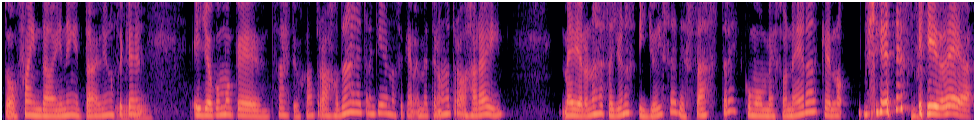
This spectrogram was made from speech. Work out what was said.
todo fine dining y tal, y no sé qué. Y yo como que, ¿sabes? Estoy buscando trabajo, dale, tranquilo, no sé qué. Me metieron a trabajar ahí, me dieron los desayunos y yo hice desastre como mesonera que no tienes idea.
